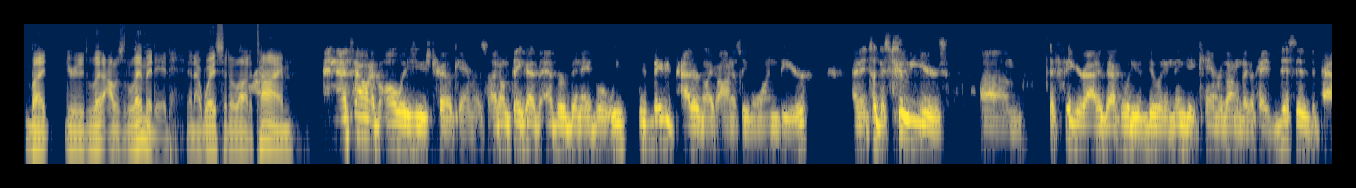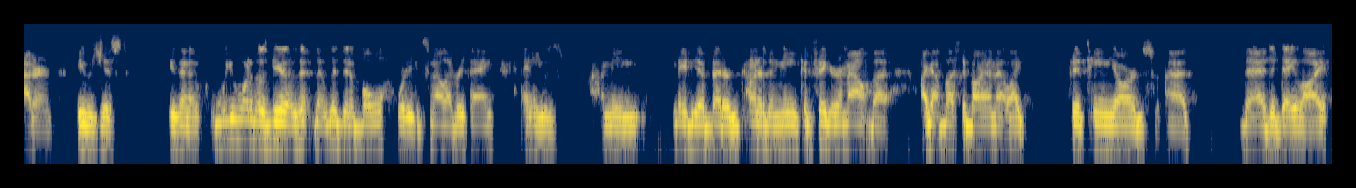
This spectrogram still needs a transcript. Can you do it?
but you're li- I was limited and I wasted a lot of time. And that's how I've always used trail cameras. I don't think I've ever been able. We've we've maybe patterned like honestly one deer, and it took us two years um, to figure out exactly what he was doing, and then get cameras on him. Like, okay, this is the pattern. He was just he was in a we one of those deer that was in, that lived in a bowl where he could smell everything, and he was, I mean, maybe a better hunter than me could figure him out, but I got busted by him at like 15 yards at the edge of daylight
